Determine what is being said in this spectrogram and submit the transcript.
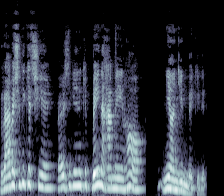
روش دیگه چیه؟ روش دیگه اینه که بین همه اینها میانگین بگیریم.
